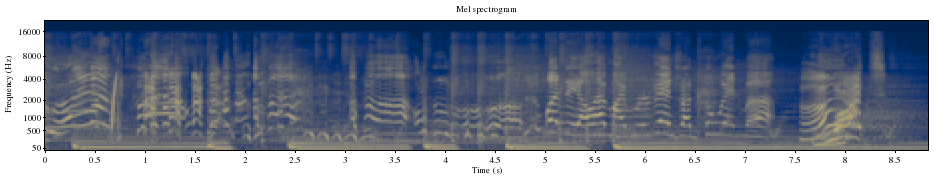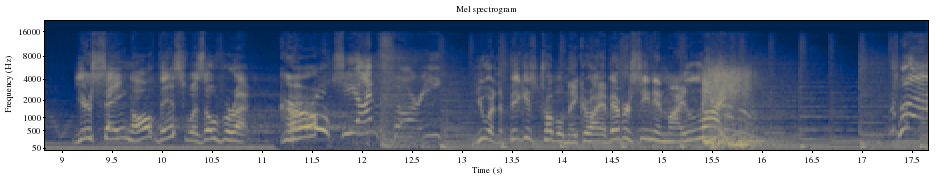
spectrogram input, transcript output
One day I'll have my revenge on Koenma. Huh? What? You're saying all this was over a girl? Gee, I'm sorry. You are the biggest troublemaker I have ever seen in my life!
